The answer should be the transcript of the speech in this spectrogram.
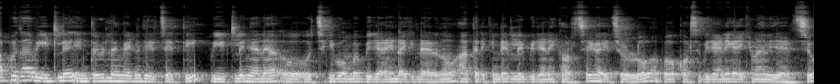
അപ്പോൾ ഇതാ വീട്ടിൽ ഇന്റർവ്യൂ എല്ലാം കഴിഞ്ഞ് തിരിച്ചെത്തി. വീട്ടിൽ ഞാൻ ഉച്ചയ്ക്ക് പോകുമ്പോൾ ബിരിയാണി ഉണ്ടാക്കിയിട്ടുണ്ടായിരുന്നു. ആ തിരക്കിന്റെ ഇടയിൽ ബിരിയാണി കുറച്ചേ കഴിച്ചുള്ളൂ. അപ്പോൾ കുറച്ച് ബിരിയാണി കഴിക്കണമെന്ന് വിചാരിച്ചു.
